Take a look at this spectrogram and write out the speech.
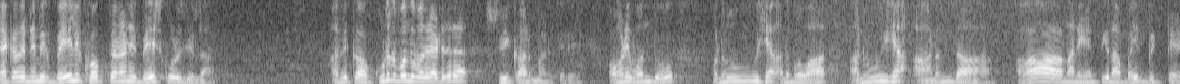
ಯಾಕಂದರೆ ನಿಮಗೆ ಬೇಯಲಿಕ್ಕೆ ಹೋಗ್ತಾನೆ, ನೀವು ಬೇಯಿಸ್ಕೊಳ್ಳೋದಿಲ್ಲ. ಅದಕ್ಕೆ ಕುಡಿದು ಬಂದು ಬದಲಾಡಿದ್ರೆ ಸ್ವೀಕಾರ ಮಾಡ್ತೀರಿ. ಅವನಿಗೆ ಒಂದು ಅನೂಹ್ಯ ಅನುಭವ, ಅನೂಹ್ಯ ಆನಂದ. ಆ ನಾನು ಹೆಂತಿಗೆ ನಾ ಬೈದು ಬಿಟ್ಟೆ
